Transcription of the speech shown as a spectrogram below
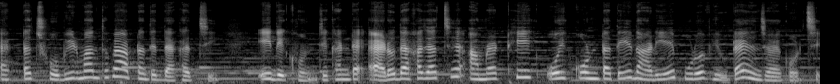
একটা ছবির মাধ্যমে আপনাদের দেখাচ্ছি। এই দেখুন যেখানটা অ্যারো দেখা যাচ্ছে, আমরা ঠিক ওই কোনটাতেই দাঁড়িয়ে পুরো ভিউটা এনজয় করছি।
